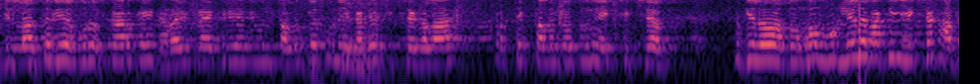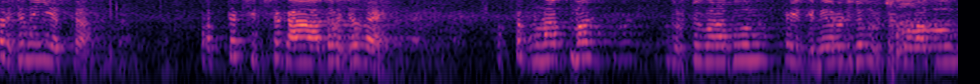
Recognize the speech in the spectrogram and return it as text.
जिल्हास्तरीय पुरस्कार काही ठराविक क्रायटेरिया देऊन तालुक्यातून एखाद्या शिक्षकाला प्रत्येक तालुक्यातून एक शिक्षक दिला जातो. मग उरलेले बाकी शिक्षक आदर्श नाही आहेत का? प्रत्येक शिक्षक हा आदर्शच आहे. फक्त गुणात्मक दृष्टिकोनातून काही सिनियरिटीच्या दृष्टिकोनातून.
